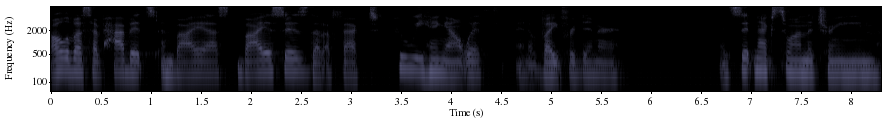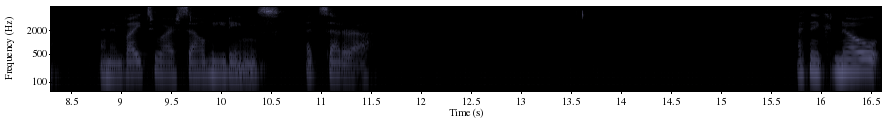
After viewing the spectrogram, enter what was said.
All of us have habits and bias, biases that affect who we hang out with and invite for dinner, and sit next to on the train, and invite to our cell meetings, etc. I think no,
